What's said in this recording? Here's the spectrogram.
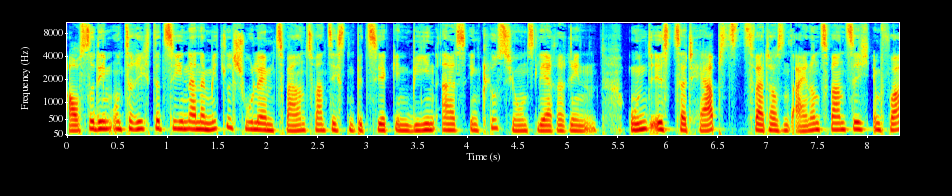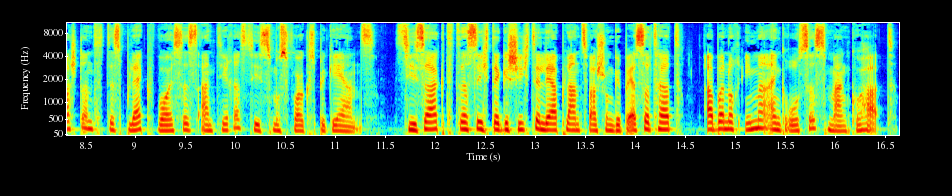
Außerdem unterrichtet sie in einer Mittelschule im 22. Bezirk in Wien als Inklusionslehrerin und ist seit Herbst 2021 im Vorstand des Black Voices Antirassismus Volksbegehrens. Sie sagt, dass sich der Geschichte-Lehrplan zwar schon gebessert hat, aber noch immer ein großes Manko hat.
